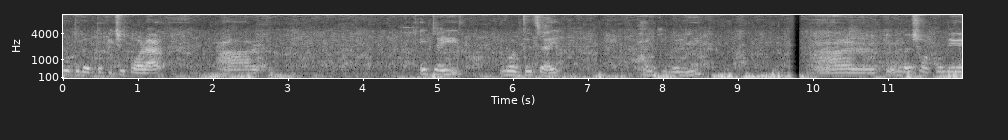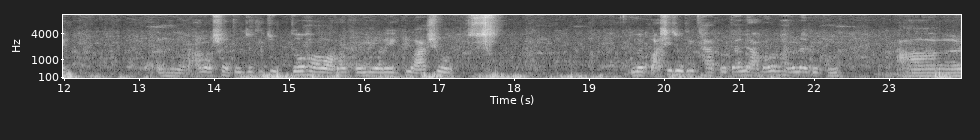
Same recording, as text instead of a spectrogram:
নতুনত্ব কিছু করার। আর এটাই বলতে চাই। আর কি বলি? আর তোমরা সকলে আমার সাথে যদি যুক্ত হও, আমার পরিবারে একটু আসো। আমার পাশে যদি থাকো, তাহলে আমারও ভালো লাগবে খুব। আর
